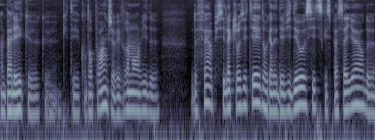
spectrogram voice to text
un ballet que, que- qui était contemporain, que j'avais vraiment envie de, de faire. Et puis c'est de la curiosité, de regarder des vidéos aussi de ce qui se passe ailleurs, de,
